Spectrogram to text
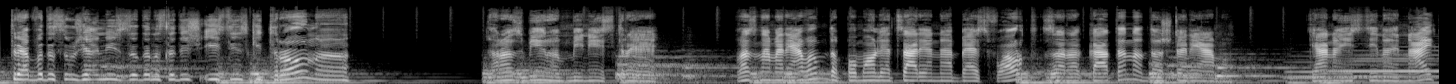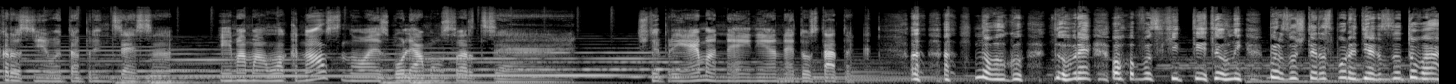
Трябва да се ожениш, за да наследиш истински трона. Разбирам, министре. Възнамерявам да помоля царя на Бесфорд за ръката на дъщеря му. Тя наистина е най-красивата принцеса. Има малък нос, но е с голямо сърце. ще приема нейния недостатък. Много добре, о, възхитителни! Бързо ще разпоредя за това.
